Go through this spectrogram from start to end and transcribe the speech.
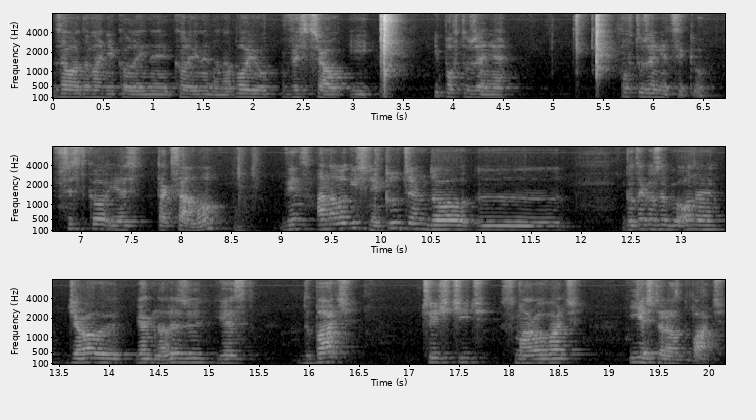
załadowanie kolejny, kolejnego naboju, wystrzał i, i powtórzenie, powtórzenie cyklu. Wszystko jest tak samo, więc analogicznie kluczem do, yy, do tego, żeby one działały jak należy jest dbać, czyścić, smarować i jeszcze raz dbać.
